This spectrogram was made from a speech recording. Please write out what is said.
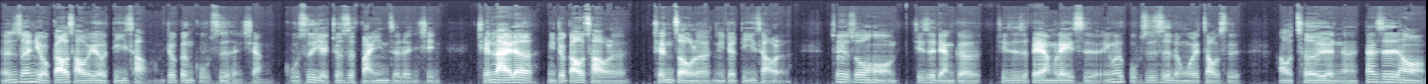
人生有高潮也有低潮，就跟股市很像。股市也就是反映着人心，钱来了你就高潮了，钱走了你就低潮了。所以说哦，其实两个其实是非常类似的，因为股市是人为造势。好扯远了，但是哦，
